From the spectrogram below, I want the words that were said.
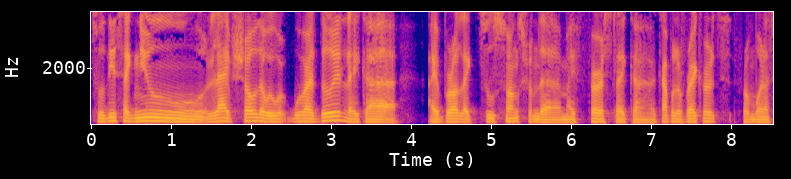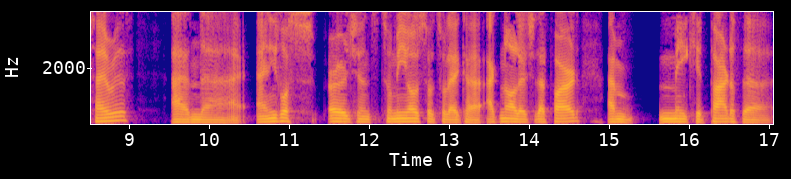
to this like new live show that we were we were doing, like, uh, I brought like two songs from the my first like a uh, couple of records from Buenos Aires, and uh, and it was urgent to me also to like uh, acknowledge that part and make it part of the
